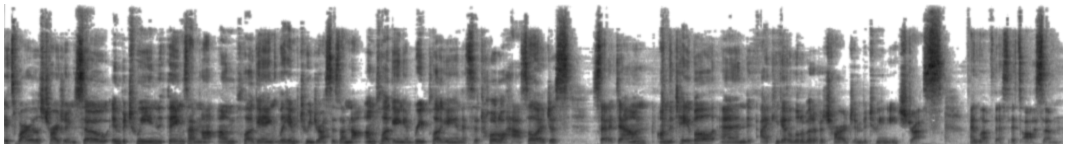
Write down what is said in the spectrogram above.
it's wireless charging, so in between things, I'm not unplugging, like in between dresses, I'm not unplugging and replugging, and it's a total hassle. I just set it down on the table and I can get a little bit of a charge in between each dress. I love this, it's awesome.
